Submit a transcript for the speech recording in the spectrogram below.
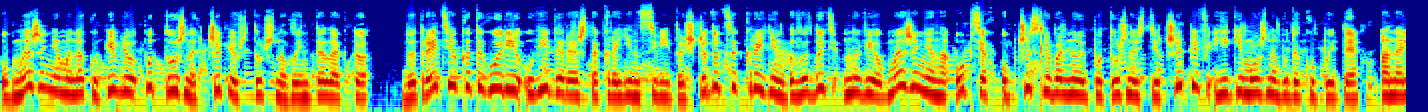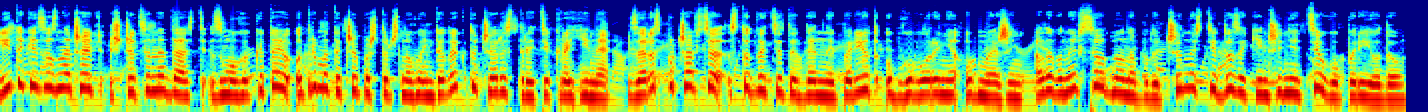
обмеженнями на купівлю потужних чипів штучного інтелекту. До третьої категорії увійде решта країн світу. Щодо цих країн ведуть нові обмеження на обсяг обчислювальної потужності чипів, які можна буде купити. Аналітики зазначають, що це не дасть змоги Китаю отримати чипи штучного інтелекту через треті країни. Зараз почався 120-денний період обговорення обмежень, але вони все одно набудуть чинності до закінчення цього періоду.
